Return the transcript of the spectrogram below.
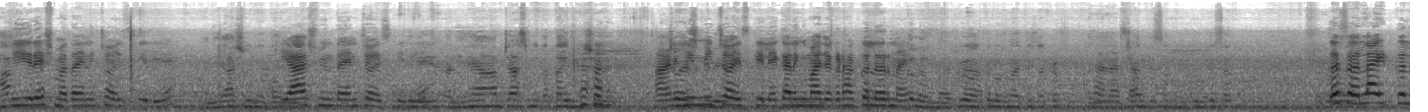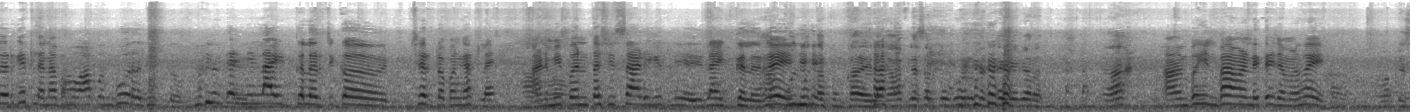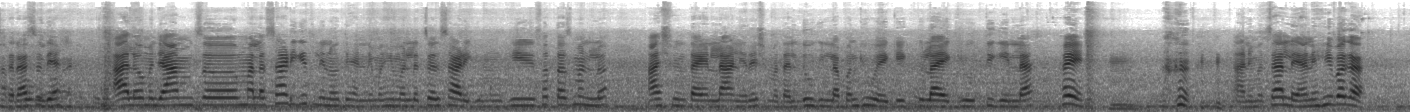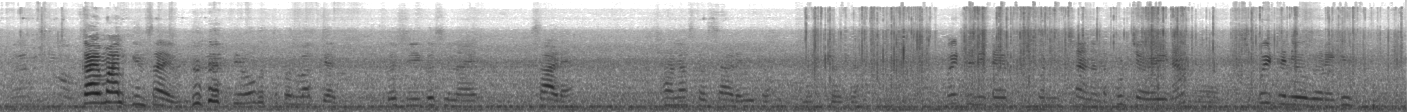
हा? ही रेशमाताईने चॉईस केली आहे. आणि अश्विनी ही अश्विनताईने चॉईस केली आहे. आणि हे आमच्या अस्मिता ताई आणि ही मी चॉईस केली आहे कारण की माझ्याकडे हा कलर नाही. कलर नाही पिवळा कलर नाही तिच्याकडे. छान आणि असा. छान दिसत उठून दिसत. कसं लाइट कलर घेतला ना भाऊ आपण गोर दिसतो. म्हणून त्यांनी लाइट कलरची क शर्ट पण घातलाय. आणि मी. पण तशी साडी घेतली लाइट कलर हा? आम्ही बहीण भावंडे त्याच्यामुळे होय. हा. तर असं द्या. आलो म्हणजे आमचं मला साडी घेतली नव्हती ह्यांनी मग ही म्हणलं चल साडी घेऊ. मग ही स्वतःच म्हणलं अश्विन ताईंला आणि रेशमाताईला दोघींला पण घेऊ एक एक तुला एक घेऊ तिघींला. होय. आणि मग चाललंय. आणि ही बघा काय मालकीन साहेब? ती बघत पण बघतात कशी कशी नाही. साड्या. छान असतात साड्या इथं. मस्त अशा. पैठणी टाईप पण छान आता पुढच्या वेळी ना. पैठणी वगैरे घेऊ.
